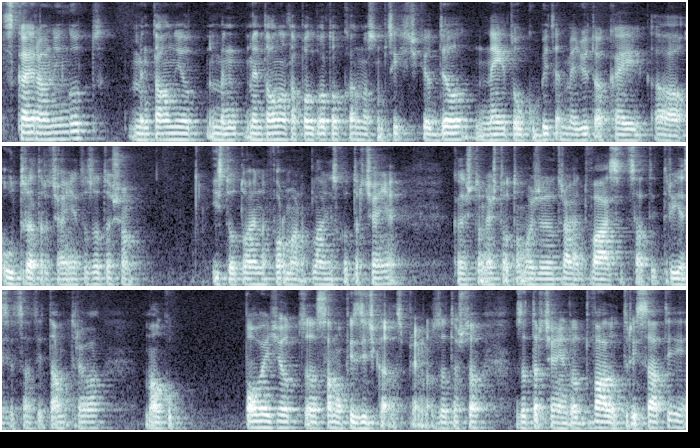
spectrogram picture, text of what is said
скайранингот, менталниот мен, менталната подготовка, односно психичкиот дел не е толку битен, меѓутоа кај а, ултра трчањето затоа што исто тоа е на форма на планинско трчање, каде што нештото може да трае 20 сати, 30 сати, таму треба малку повеќе од само физичката спремност, затоа што за трчање до 2 до 3 сати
